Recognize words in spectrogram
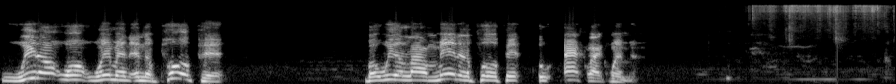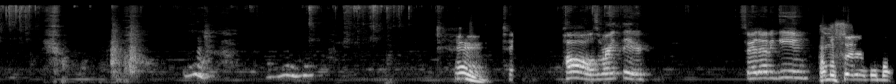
we don't want women in the pulpit, but we allow men in the pulpit who act like women. Hmm. Pause right there. Say that again. I'm gonna say that one more.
